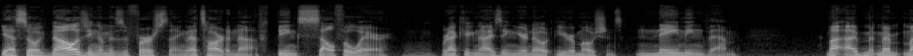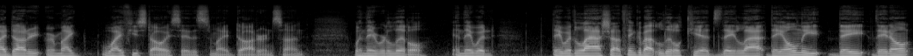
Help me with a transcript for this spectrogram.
Yeah, so acknowledging them is the first thing. That's hard enough. Being self-aware, recognizing your no, your emotions, naming them. My I remember my daughter or my wife used to always say this to my daughter and son when they were little, and they would they would lash out. Think about little kids. They la- they only they they don't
